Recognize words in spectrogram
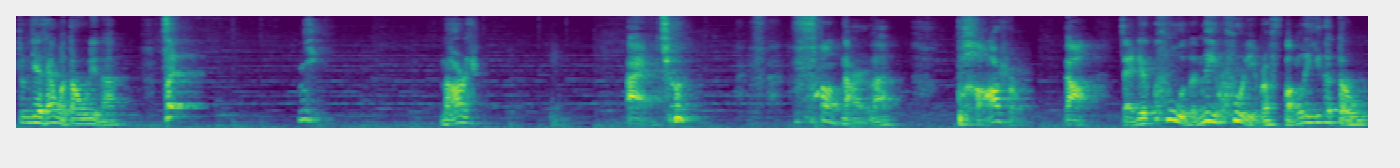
证件在我兜里呢。这，你拿出来。哎，就放哪儿了？扒手啊，在这裤子内裤里边缝了一个兜。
